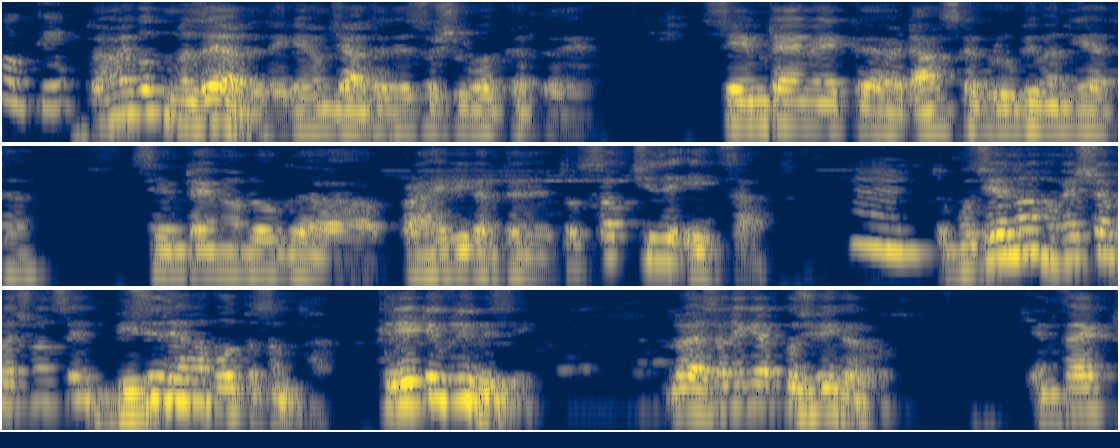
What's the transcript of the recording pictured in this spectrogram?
ओके तो हमें बहुत मज़े आते थे कि हम जाते थे सोशल वर्क करते थे। सेम टाइम एक डांस का ग्रुप भी बन गया था। सेम टाइम हम लोग पढ़ाई भी करते थे। तो सब चीज़ें एक साथ। हम्म। तो मुझे ना हमेशा बचपन से बिज़ी रहना बहुत पसंद था। क्रिएटिवली बिज़ी मतलब ऐसा नहीं कि आप कुछ भी करो। इनफैक्ट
